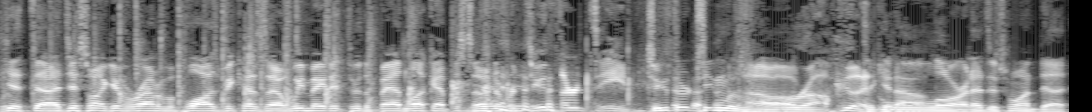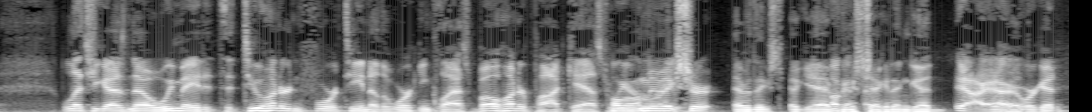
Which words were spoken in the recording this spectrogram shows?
let's get, uh, just want to give a round of applause because uh, we made it through the bad luck episode number 213. 213 was Oh, rough Good to get out. Lord, I just wanted to let you guys know we made it to 214 of the Working Class Bow Hunter podcast. Hold on, let me make sure everything's okay. Everything's Okay. checking in good. Yeah, all right, all right, we're good.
